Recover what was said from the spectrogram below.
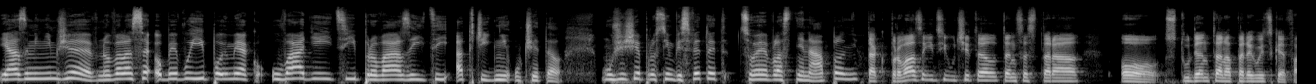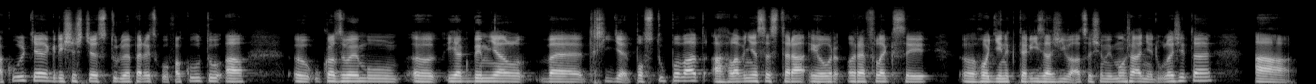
Já zmíním, že v novele se objevují pojmy jako uvádějící, provázející a třídní učitel. Můžeš je prosím vysvětlit, co je vlastně náplň? Tak provázející učitel, ten se stará o studenta na pedagogické fakultě, když ještě studuje pedagogickou fakultu a uh, ukazuje mu, uh, jak by měl ve třídě postupovat a hlavně se stará i o reflexy uh, hodin, který zažívá, což je mimořádně důležité. A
